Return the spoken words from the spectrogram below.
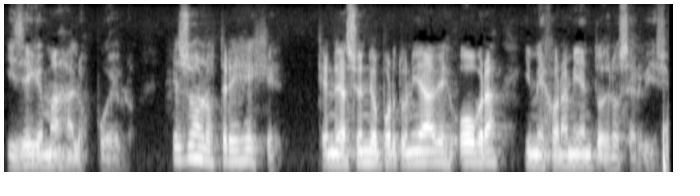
y llegue más a los pueblos. Esos son los tres ejes, generación de oportunidades, obra y mejoramiento de los servicios.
